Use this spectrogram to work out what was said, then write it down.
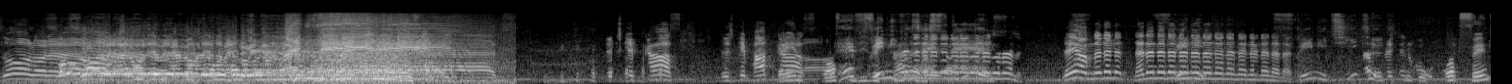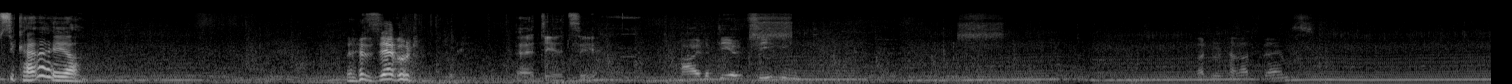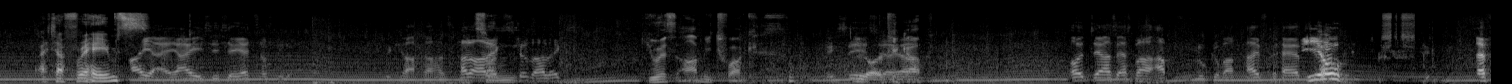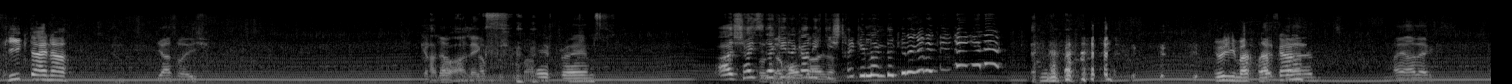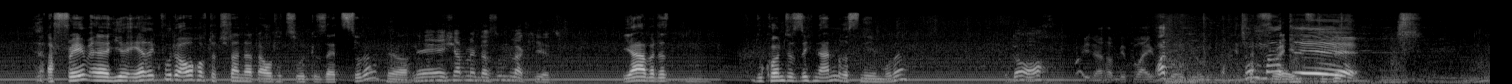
So, Leute. Ich geb Gas. Ich geb hart Gas. Hä, Vreni, Nein, nein, nein, nein, nein, nein, nein, das? nein, nein. Leon, nein, nein, nein, nein, nein, nein, nein, nein, nein, nein, nein, nein, nein, nein, nein, nein. Vreni Lass cheatet. mich in Ruhe. What frames die Karre her? Sehr gut. Äh, DLC? Alter, DLC, du. Was für Karatframes? Alter, Frames. Eieiei, ich sehe ja jetzt, du für Karre hast. Hallo So Alex, tschüss Alex. US Army Truck. Ich sehe es, ja, ja. Und der hat erstmal Abflug gemacht. Hi Fram. Jo. Da fliegt einer. Ja, das war ich. Ich Hallo, Alex. Hey, Frames. Ah, scheiße, da da geht er gar nicht einer. die Strecke lang, da geht er gar nicht die Juli macht einen Abgang. Hi Alex. Ach, Frame, äh, hier, Erik wurde auch auf das Standardauto zurückgesetzt, oder? Ja. Nee, ich habe mir das umlackiert. Ja, aber das, du konntest dich ein anderes nehmen, oder? Doch. Da haben wir vorbeigeflogen. Tomate!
